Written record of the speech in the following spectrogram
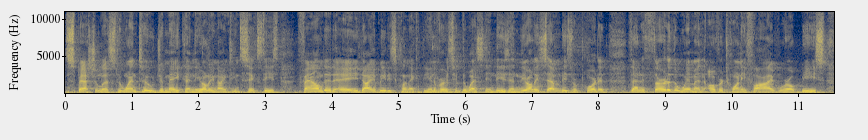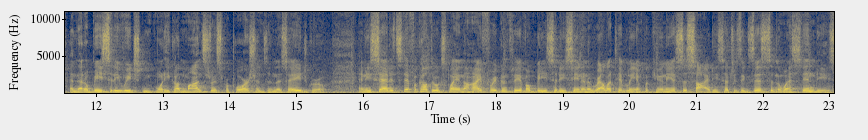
specialist who went to Jamaica in the early 1960s, founded a diabetes clinic at the University of the West Indies, and in the early 70s reported that a third of the women over 25 were obese, and that obesity reached what he called monstrous proportions in this age group. And he said it's difficult to explain the high frequency of obesity seen in a relatively impecunious society such as exists in the West Indies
